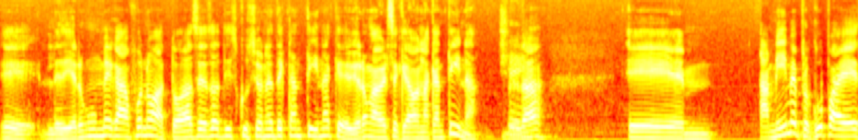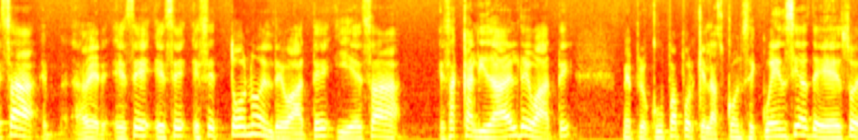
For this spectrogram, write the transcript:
eh, le dieron un megáfono a todas esas discusiones de cantina que debieron haberse quedado en la cantina, Sí. ¿verdad? Eh, a mí me preocupa esa, a ver, ese, ese, ese tono del debate y esa, esa calidad del debate me preocupa porque las consecuencias de eso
